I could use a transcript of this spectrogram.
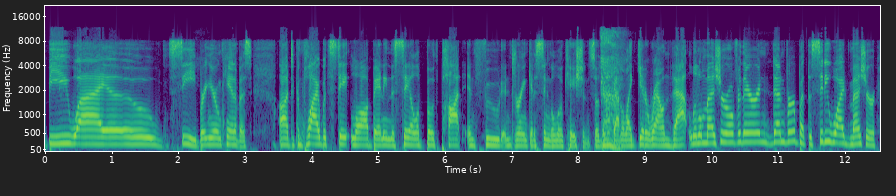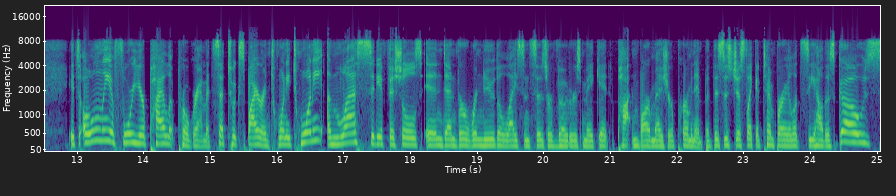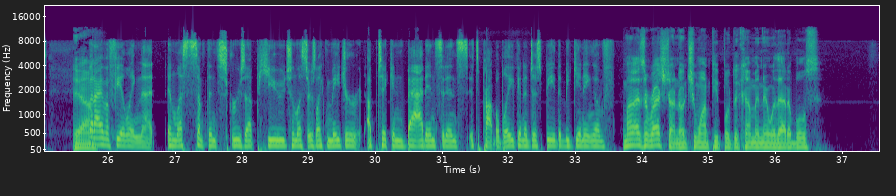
BYOC, bring your own cannabis, uh, to comply with state law banning the sale of both pot and food and drink at a single location. So they've got to like get around that little measure over there in Denver. But the citywide measure, it's only a four year pilot program. It's set to expire in 2020 unless city officials in Denver renew the licenses or voters make it pot and bar measure permanent. But this is just like a temporary, let's see how this goes. Yeah. But I have a feeling that unless something screws up huge, unless there's like major uptick in bad incidents, it's probably going to just be the beginning of well, as a restaurant, don't you want people to come in there with edibles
